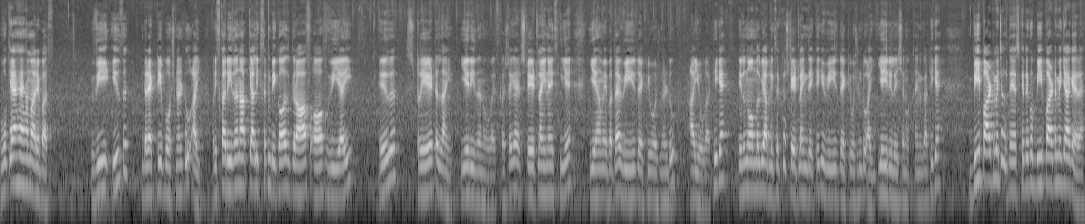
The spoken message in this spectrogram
वो क्या है हमारे पास? v is directly proportional to i. और इसका रीज़न आप क्या लिख सकते हैं? Because graph of V I is straight line ये रीज़न होगा इसका, ठीक है? स्ट्रेट लाइन है इसलिए ये हमें पता है V is directly proportional to I होगा, ठीक है? ये तो नॉर्मल भी आप लिख सकते हो स्ट्रेट लाइन देख के कि V is directly proportional to I यही रिलेशन होता है इनका, ठीक है? बी पार्ट में चलते हैं इसके। देखो बी पार्ट में क्या कह रहा है?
